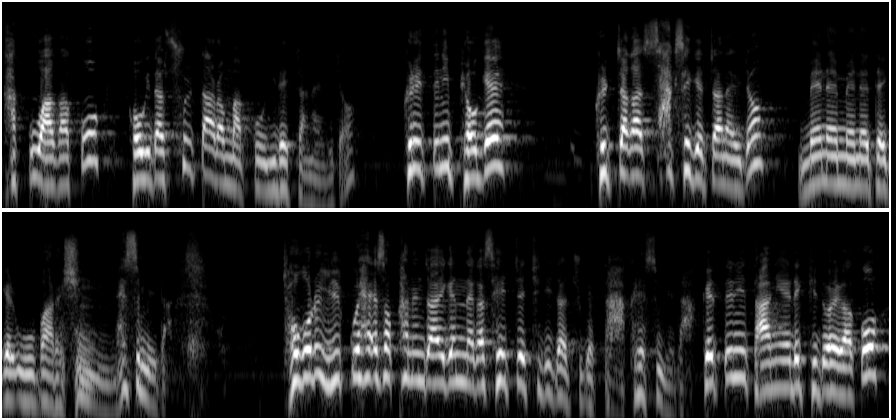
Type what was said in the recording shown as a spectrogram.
갖고 와갖고 거기다 술 따라 맞고 이랬잖아요, 그죠? 그랬더니 벽에 글자가 싹 새겼잖아요, 그죠? 메네메네 대결 우바르신 했습니다. 저거를 읽고 해석하는 자에게는 내가 셋째 치리자 주겠다 그랬습니다. 그랬더니 다니엘이 기도해갖고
